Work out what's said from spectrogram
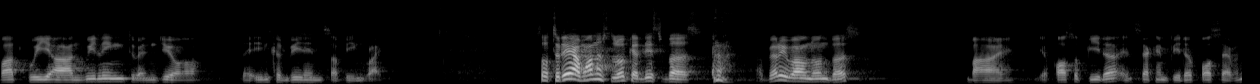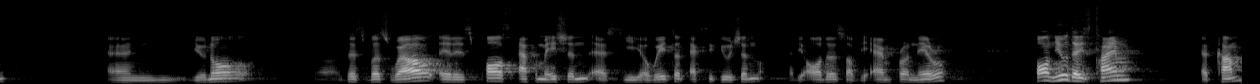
but we are unwilling to endure the inconvenience of being right. So today I want us to look at this verse, a very well known verse by the Apostle Peter in 2 Peter 4 7. And you know uh, this verse well. It is Paul's affirmation as he awaited execution at the orders of the Emperor Nero. Paul knew that his time had come,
